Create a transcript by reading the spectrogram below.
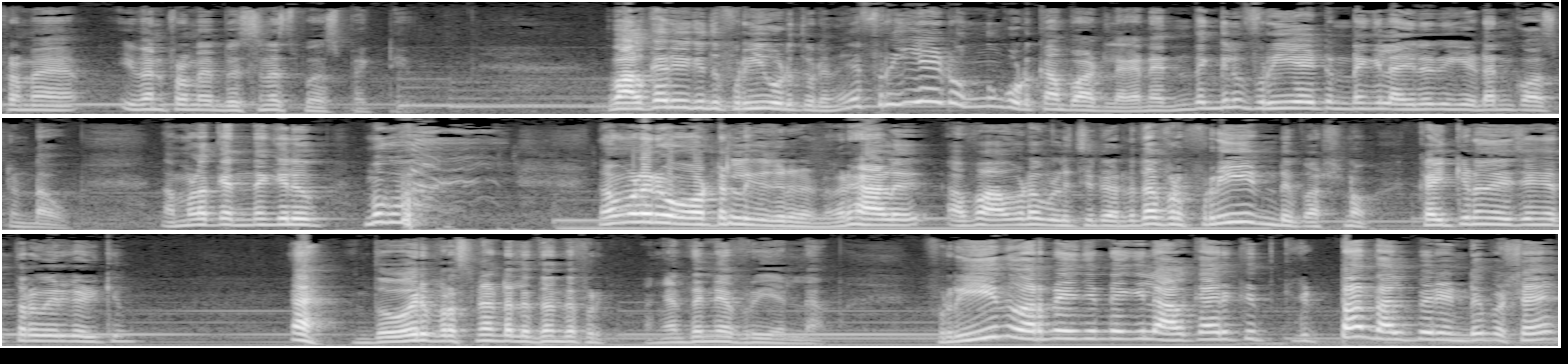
from a even from a business perspective അപ്പോൾ ആൾക്കാർ ഇത് ഫ്രീ കൊടുത്തുവിടുന്നത്? ഫ്രീ ആയിട്ട് ഒന്നും കൊടുക്കാൻ പാടില്ല. കാരണം എന്തെങ്കിലും ഫ്രീ ആയിട്ടുണ്ടെങ്കിൽ അതിലൊരു ഹിഡൻ കോസ്റ്റ് ഉണ്ടാവും. നമ്മളൊക്കെ എന്തെങ്കിലും നമുക്ക് നമ്മളൊരു ഹോട്ടലിൽ കയറുകയാണ്. ഒരാൾ അപ്പോൾ അവിടെ വിളിച്ചിട്ട് പറഞ്ഞു ഇതാ ഫ്രീ ഉണ്ട് ഭക്ഷണം. കഴിക്കണമെന്ന് ചോദിച്ചു കഴിഞ്ഞാൽ എത്ര പേര് കഴിക്കും? ഏ എന്തോ ഒരു പ്രശ്നം ഉണ്ടല്ലോ. ഇതെന്താ ഫ്രീ? അങ്ങനെ തന്നെയാണ് ഫ്രീ എല്ലാം ഫ്രീ എന്ന് പറഞ്ഞു കഴിഞ്ഞിട്ടുണ്ടെങ്കിൽ ആൾക്കാർക്ക് കിട്ടാൻ താല്പര്യമുണ്ട്. പക്ഷേ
